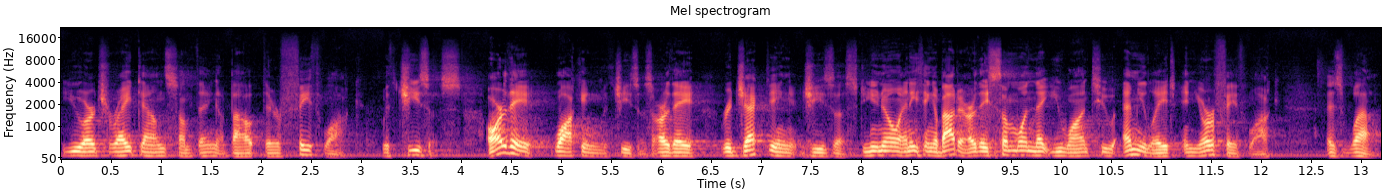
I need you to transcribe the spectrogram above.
you are to write down something about their faith walk with Jesus. Are they walking with Jesus? Are they rejecting Jesus? Do you know anything about it? Are they someone that you want to emulate in your faith walk as well?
